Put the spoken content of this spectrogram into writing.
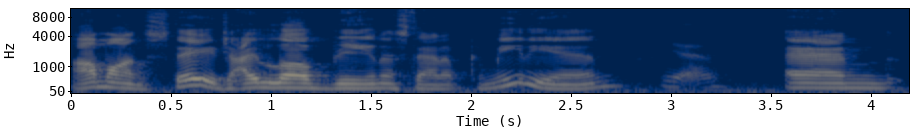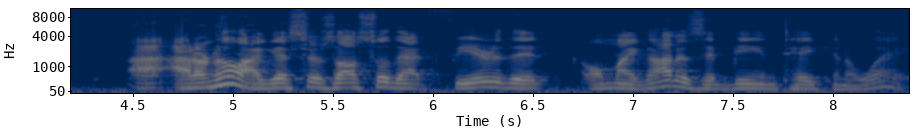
I'm on stage. I love being a stand up comedian Yeah. and I, I don't know. I guess there's also that fear that oh my God, is it being taken away?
